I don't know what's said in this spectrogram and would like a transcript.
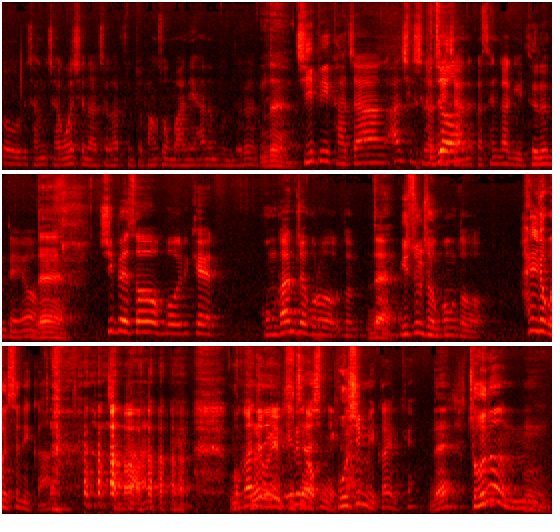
또 우리 장, 장원 씨나 저 같은 또 방송 많이 하는 분들은 네. 집이 가장 안식처가 그죠? 되지 않을까 생각이 드는데요. 네. 집에서 뭐 이렇게 공간적으로 그 네. 미술 전공도 하려고 했으니까 잠깐 네. 뭐 공간적으로 그런 일 굳이 이런 거? 보십니까 이렇게? 네. 저는 음.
